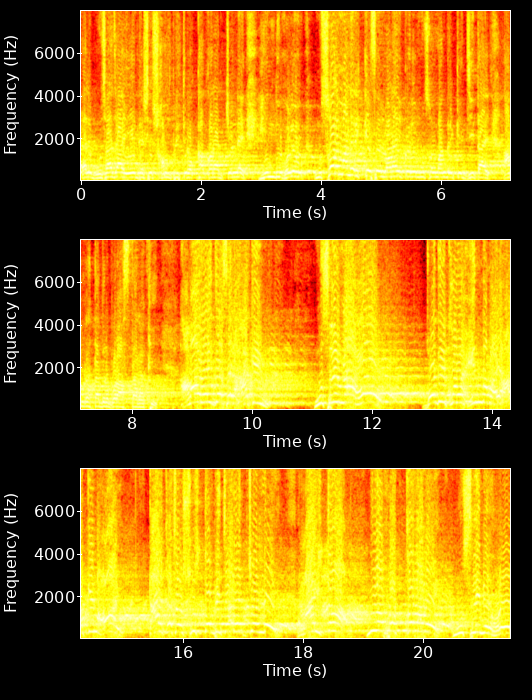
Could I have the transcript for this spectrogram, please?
তাহলে বোঝা যায় এ দেশের সম্প্রীতি রক্ষা করার জন্য হিন্দু হলেও মুসলমানের কেসে লড়াই করে মুসলমানদেরকে জিতায়। আমরা তাদের উপর আস্থা রাখি। আমার এই দেশের হাকিম মুসলিম না হোক যদি কোনো হিন্দু ভাই হাকিম হয় তার কাছে সুস্থ বিচারের জন্য রায়টা নিরপেক্ষভাবে মুসলিমের হয়ে,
